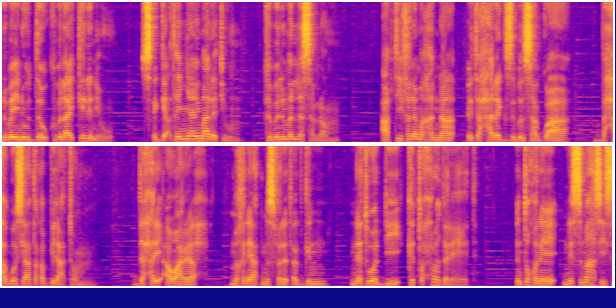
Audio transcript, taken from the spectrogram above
ንበይኑ ደው ክብል ኣይክእልን እዩ ጽግዕተኛ እዩ ማለት እዩ ክብል መለሰሎም። ኣብቲ ፈለማሃና እቲ ሓረግ ዝብል ሳጓዓ ብሓጐስያ ተቐቢላቶም። ድሕሪ ኣዋርሕ ምኽንያት ምስ ፈለጠት ግን ነቲ ወዲ ክጥሕሮ ደለየት እንተኾነ ንስማ ህሲሳ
